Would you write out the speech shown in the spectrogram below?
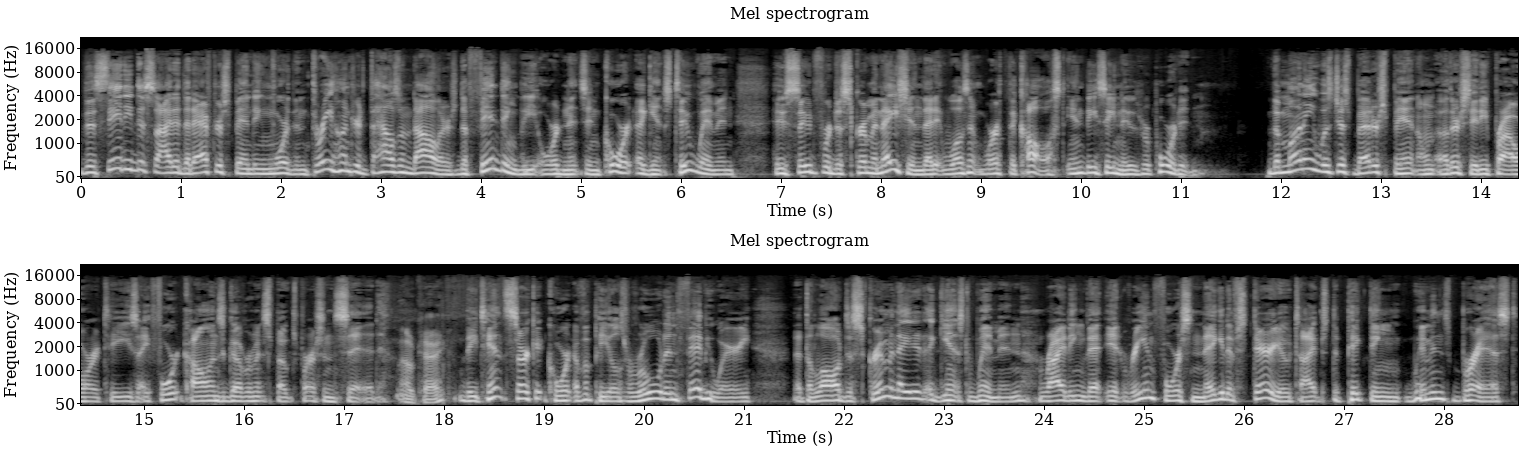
the city decided that after spending more than $300,000 defending the ordinance in court against two women who sued for discrimination that it wasn't worth the cost, NBC News reported. The money was just better spent on other city priorities, a Fort Collins government spokesperson said. Okay. The 10th Circuit Court of Appeals ruled in February that the law discriminated against women, writing that it reinforced negative stereotypes depicting women's breast,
